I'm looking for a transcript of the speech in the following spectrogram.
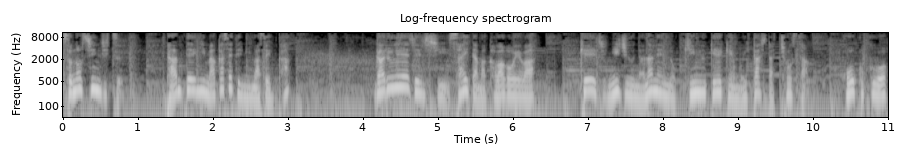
その真実、探偵に任せてみませんか？ガルエージェンシー埼玉川越は、刑事27年の勤務経験を活かした調査、報告を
